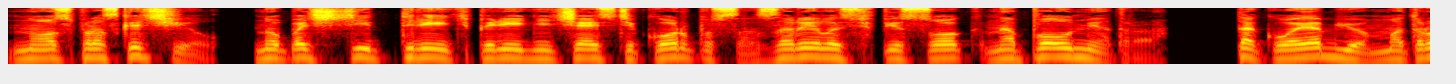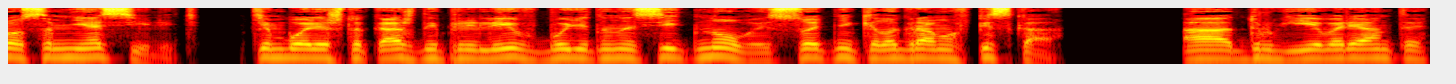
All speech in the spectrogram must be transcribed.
Нос проскочил, но почти треть передней части корпуса зарылась в песок на полметра. Такой объем матросам не осилить. Тем более, что каждый прилив будет наносить новые сотни килограммов песка. А другие варианты?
